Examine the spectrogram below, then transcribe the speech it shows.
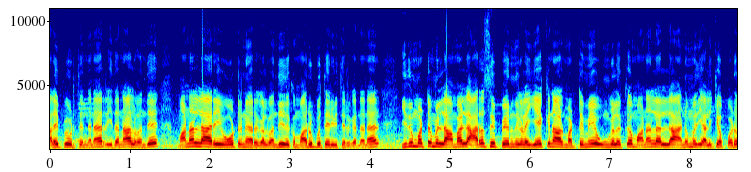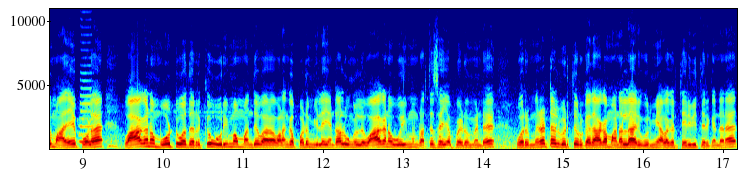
அழைப்பு விடுத்திருந்தனர். இதனால் வந்து மணல் லாரி ஓட்டுநர்கள் வந்து இதுக்கு மறுப்பு தெரிவித்திருக்கின்றனர். இது மட்டும் இல்லாமல் அரசு பேருந்துகளை இயக்கினால் மட்டுமே உங்களுக்கு மணல் அல்ல அனுமதி அளிக்கப்படும். அதே போல வாகனம் ஓட்டுவதற்கு உரிமம் வந்து வ- வழங்கப்படும். இல்லை என்றால் உங்கள் வாகன உரிமம் ரத்து செய்யப்படும் என்று ஒரு மிரட்டல் விடுத்திருப்பதாக மணல் லாரி உரிமையாளர்கள் தெரிவித்திருக்கின்றனர்.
